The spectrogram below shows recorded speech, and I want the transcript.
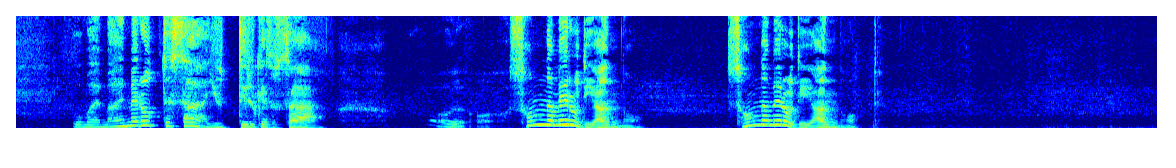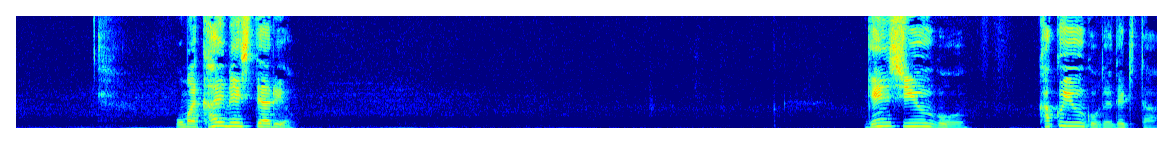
「お前マイメロってさ言ってるけどさそんなメロディーあんの？そんなメロディーあんの?」って。お前解明してやるよ。原子融合核融合でできた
